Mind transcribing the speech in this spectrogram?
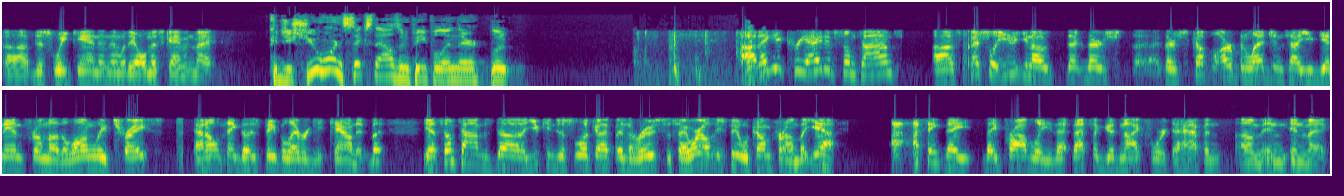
uh, this weekend, and then with the Ole Miss game in May. Could you shoehorn six thousand people in there, Luke? Uh, they get creative sometimes, uh, especially you, you know there, there's uh, there's a couple urban legends how you get in from uh, the Longleaf Trace. I don't think those people ever get counted, but yeah, sometimes uh, you can just look up in the roost and say where all these people come from. But yeah, I, I think they they probably that that's a good night for it to happen um, in in May.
